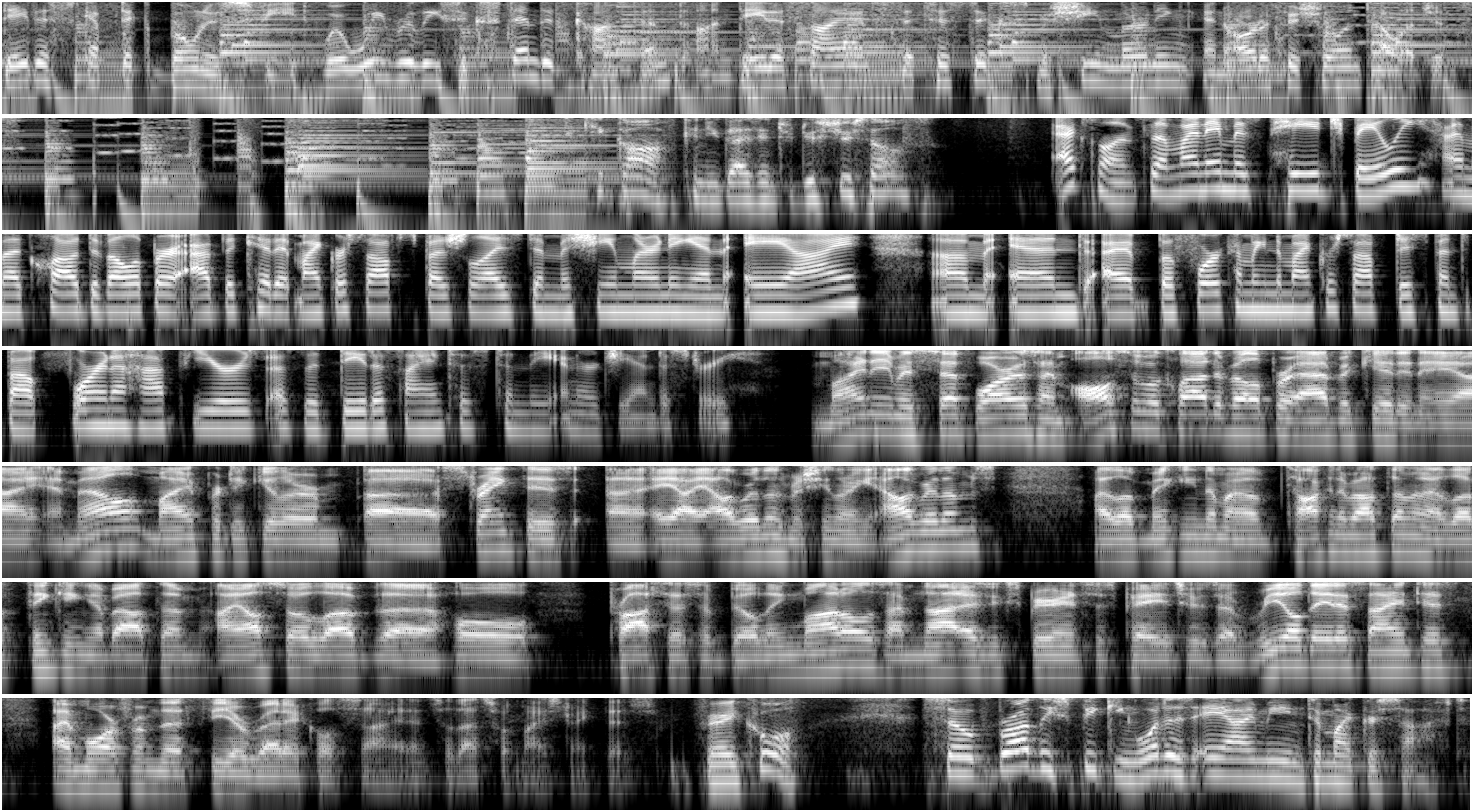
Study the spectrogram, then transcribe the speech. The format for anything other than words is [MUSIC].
Data Skeptic bonus feed, where we release extended content on data science, statistics, machine learning, and artificial intelligence. To kick off, can you guys introduce yourselves? Excellent. So, my name is Paige Bailey. I'm a cloud developer advocate at Microsoft, specialized in machine learning and AI. Um, and I, before coming to Microsoft, I spent about four and a half years as a data scientist in the energy industry. My name is Seth Juarez. I'm also a cloud developer advocate in AI ML. My particular uh, strength is uh, AI algorithms, machine learning algorithms. I love making them, I love talking about them, and I love thinking about them. I also love the whole process of building models. I'm not as experienced as Paige, who's a real data scientist. I'm more from the theoretical side. And so that's what my strength is. Very cool. So, broadly speaking, what does AI mean to Microsoft?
